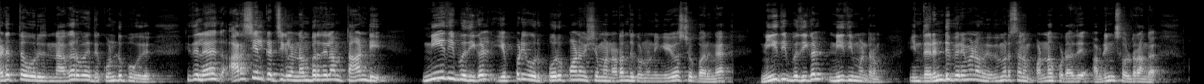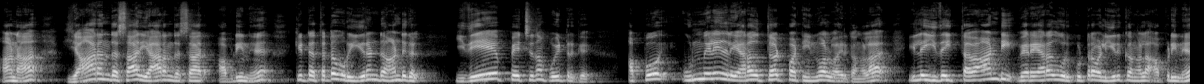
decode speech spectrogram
அடுத்த ஒரு நகர்வை இதை கொண்டு போகுது. இதில் அரசியல் கட்சிகளை நம்புறதெல்லாம் தாண்டி நீதிபதிகள் எப்படி ஒரு பொறுப்பான விஷயமா நடந்துக்கணும்? நீங்க யோசிச்சு பாருங்க. நீதிபதிகள் நீதிமன்றம் இந்த ரெண்டு பேருமே நம்ம விமர்சனம் பண்ணக்கூடாது அப்படின்னு சொல்றாங்க. ஆனா யார் அந்த சார் யார் அந்த சார் அப்படின்னு கிட்டத்தட்ட ஒரு இரண்டு ஆண்டுகள் இதே பேச்சு தான் போயிட்டு அப்போது உண்மையிலே இதில் யாராவது தேர்ட் பார்ட்டி இன்வால்வ் ஆயிருக்காங்களா? இல்லை இதை தாண்டி வேறு யாராவது ஒரு குற்றவாளி இருக்காங்களா அப்படின்னு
